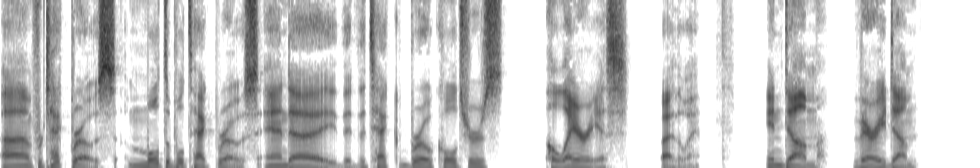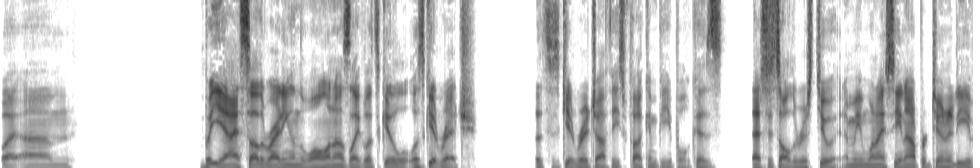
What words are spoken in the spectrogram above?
Uh, for tech bros, multiple tech bros, and uh, the, the tech bro culture's hilarious, by the way, and dumb, very dumb. But um, but yeah, I saw the writing on the wall, and I was like, let's get let's get rich. Let's just get rich off these fucking people because that's just all there is to it. I mean, when I see an opportunity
